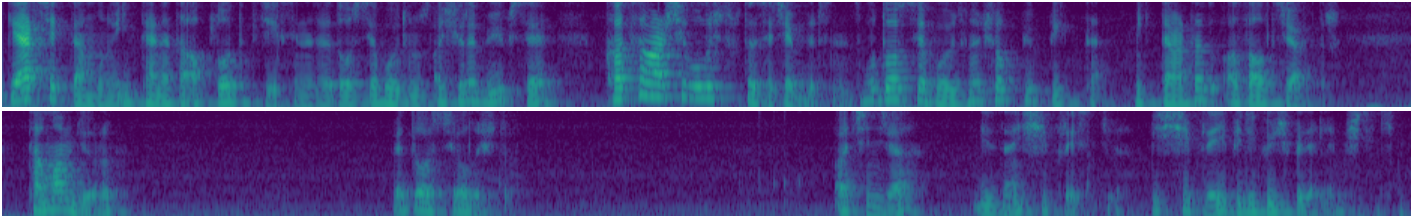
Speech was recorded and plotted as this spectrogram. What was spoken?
gerçekten bunu internete upload edeceksiniz ve dosya boyutunuz aşırı büyükse katı arşiv oluştur da seçebilirsiniz. Bu dosya boyutunu çok büyük bir miktarda azaltacaktır. Tamam diyorum. Ve dosya oluştu. Açınca bizden şifre istiyor. Biz şifreyi 1 2 3 belirlemiştik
